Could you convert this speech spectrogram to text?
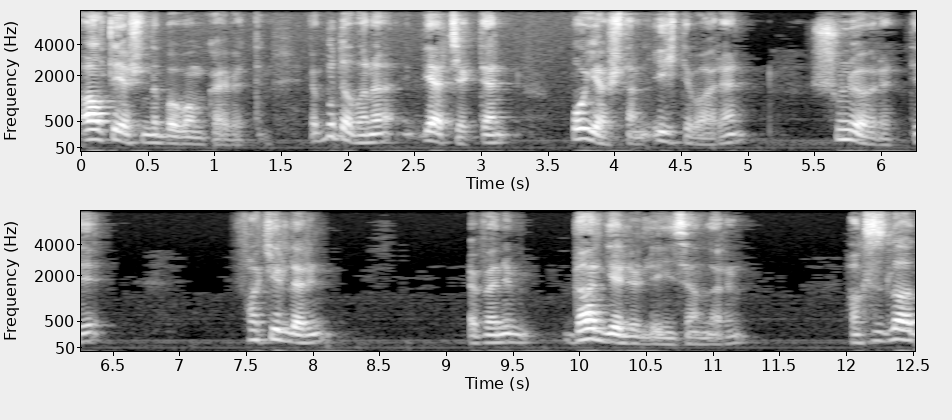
6 yaşında babamı kaybettim. E, bu da bana gerçekten o yaştan itibaren şunu öğretti. Fakirlerin, efendim dar gelirli insanların, haksızlığa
